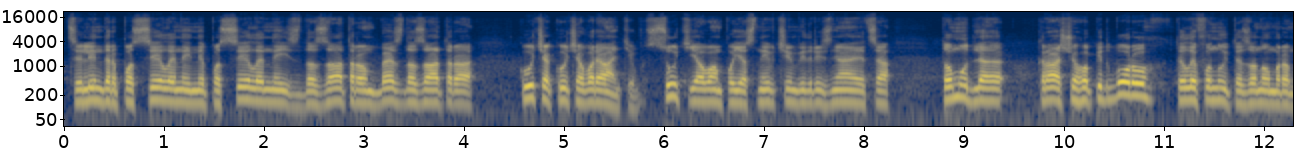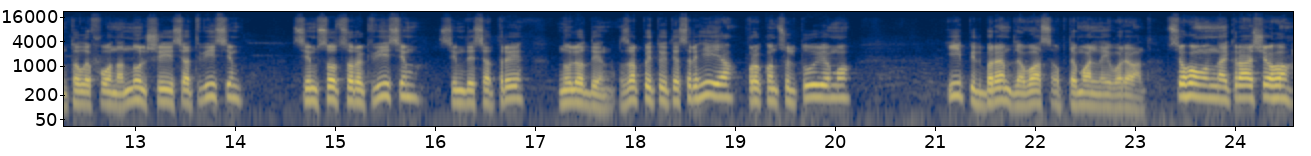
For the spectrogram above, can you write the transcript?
циліндр посилений, не посилений, з дозатором, без дозатора. Куча-куча варіантів. Суть я вам пояснив, чим відрізняється. Тому для кращого підбору телефонуйте за номером телефона 068 748 73 01. Запитуйте Сергія, проконсультуємо і підберемо для вас оптимальний варіант. Всього вам найкращого.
